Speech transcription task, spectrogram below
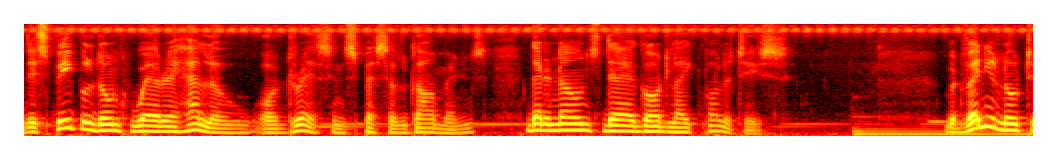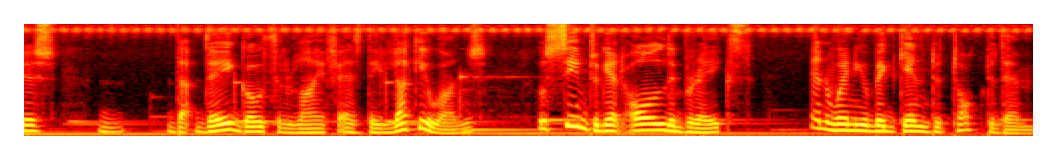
These people don't wear a halo or dress in special garments that announce their godlike qualities. But when you notice that they go through life as the lucky ones who seem to get all the breaks, and when you begin to talk to them,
